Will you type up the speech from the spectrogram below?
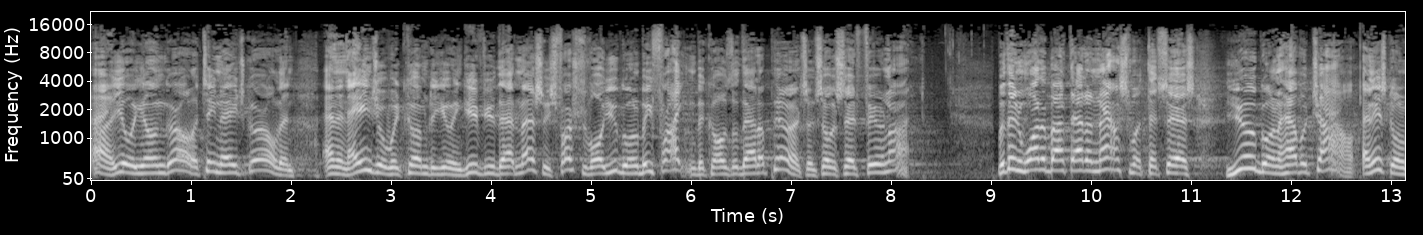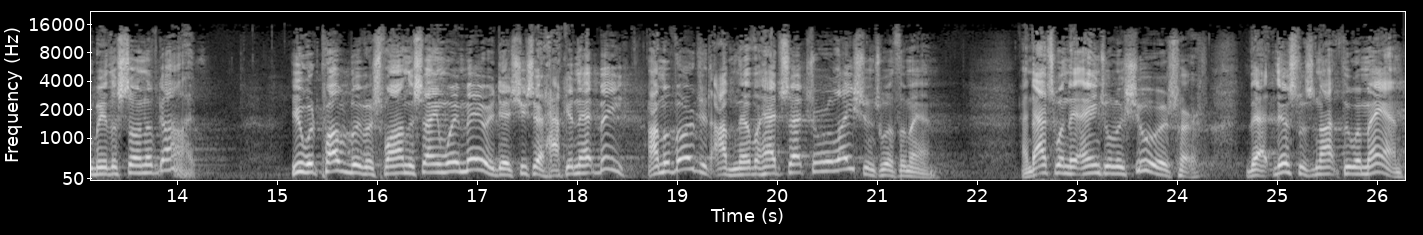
Ah, you're a young girl, a teenage girl, and, and an angel would come to you and give you that message. First of all, you're going to be frightened because of that appearance. And so it said, Fear not. But then what about that announcement that says you're going to have a child and it's going to be the Son of God? You would probably respond the same way Mary did. She said, How can that be? I'm a virgin. I've never had sexual relations with a man. And that's when the angel assures her that this was not through a man,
